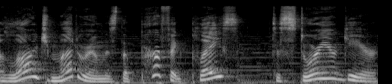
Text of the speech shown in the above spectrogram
A large mudroom is the perfect place to store your gear.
